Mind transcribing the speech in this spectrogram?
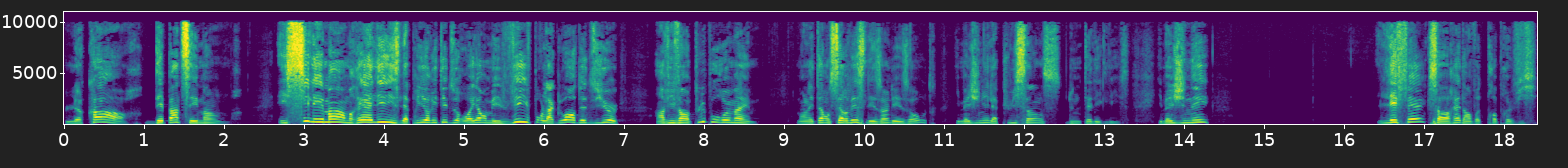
Le corps dépend de ses membres. Et si les membres réalisent la priorité du royaume et vivent pour la gloire de Dieu en vivant plus pour eux-mêmes, mais en étant au service les uns des autres, imaginez la puissance d'une telle Église. Imaginez l'effet que ça aurait dans votre propre vie.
